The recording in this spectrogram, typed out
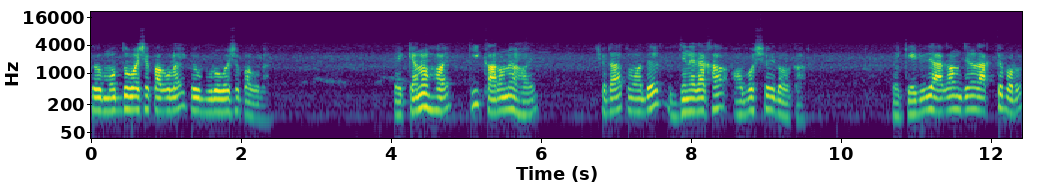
কেউ মধ্য বয়সে পাগল হয়, কেউ বুড়ো বয়সে পাগল হয়। তাই কেন হয়, কি কারণে হয়, সেটা তোমাদের জেনে রাখা অবশ্যই দরকার। তাই কেউ যদি আগাম জেনে রাখতে পারো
